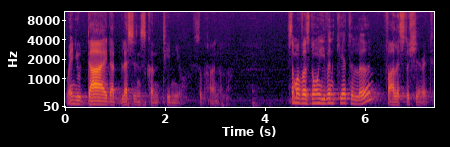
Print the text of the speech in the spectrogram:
when you die, that blessings continue. Subhanallah. Some of us don't even care to learn, far less to share it.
